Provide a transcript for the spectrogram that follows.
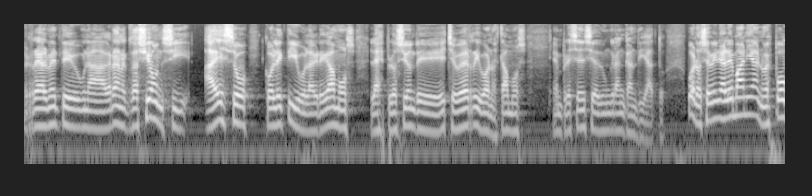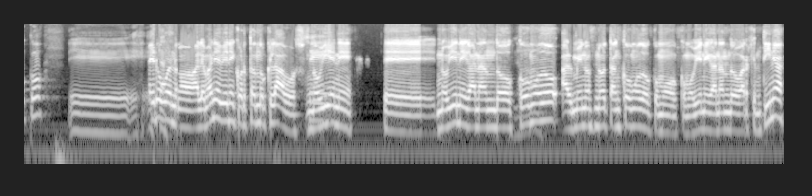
Realmente una gran actuación. Si a eso colectivo le agregamos la explosión de Echeverry, bueno, estamos en presencia de un gran candidato. Bueno, se viene Alemania, no es poco. Eh, Pero bueno, Alemania viene cortando clavos, no viene eh, no viene ganando cómodo, al menos no tan cómodo como, como viene ganando Argentina.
